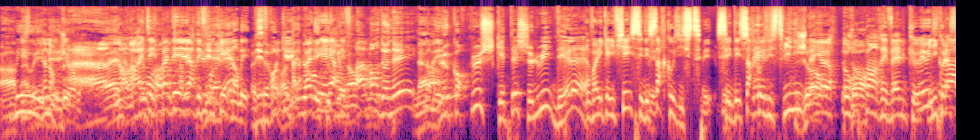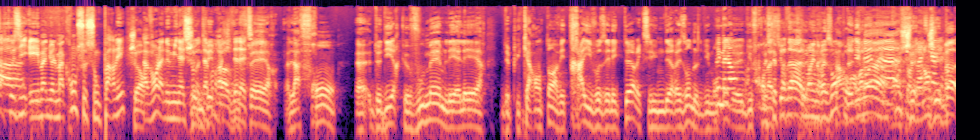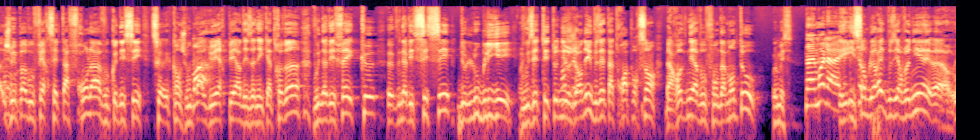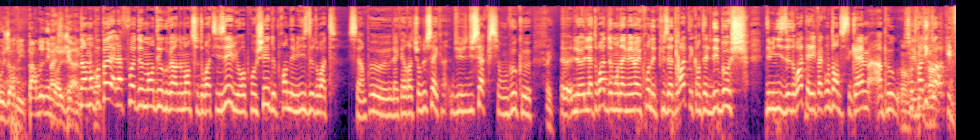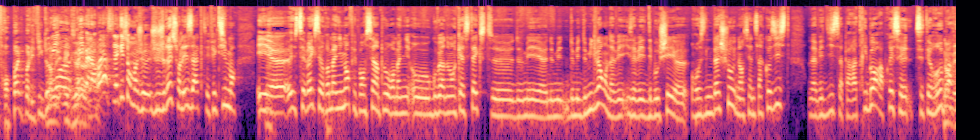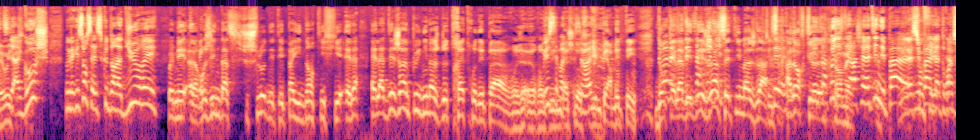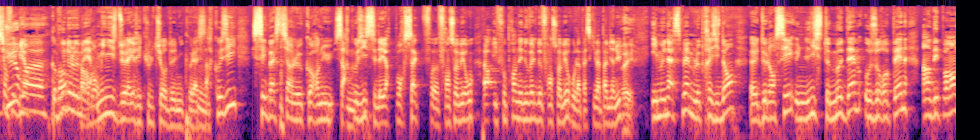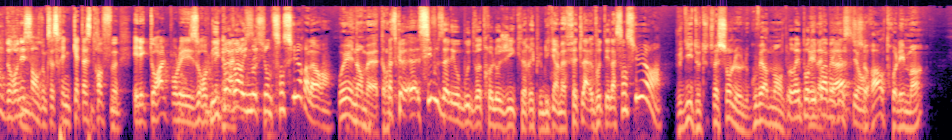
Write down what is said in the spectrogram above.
Ah, Oui, bah oui, non, non. je- Ah, Ouais, non, mais- arrêtez, pas des LR défroqués. Non mais Des froqués. Ah, non, Pas des LR non, défroqués. abandonné Non, mais- le corpus qui était celui des LR. On va les qualifier, c'est des sarkozystes. mais- C'est des sarkozystes. D'ailleurs. Europe 1 révèle que Oui, oui, Nicolas pas- Sarkozy et Emmanuel Macron se sont parlé avant la je nomination ne vais notamment de pas Rachida vous Dati. faire l'affront euh, de dire que vous-même, les LR, depuis 40 ans, avez trahi vos électeurs et que c'est une des raisons de- du montée mais alors- de- du Front c'est National. forcément une raison pour Pardonnez-moi, un je, je vais pas, je vais pas vous faire cet affront-là. Vous connaissez, quand je vous Moi- parle du RPR des années 80, vous n'avez fait que, euh, vous n'avez cessé de l'oublier. Vous êtes étonné aujourd'hui que vous êtes à 3%. Ben, revenez à vos fondamentaux. Oui, mais c'est- Non, mais moi, la- Et il sur- semblerait que vous y reveniez euh, aujourd'hui. Pardonnez-moi. Non, mais on peut pas à la fois demander au gouvernement de se droitiser et lui reprocher de prendre des ministres de droite. c'est un peu la quadrature du cercle, du, cercle. Si on veut que euh, la droite demande à Emmanuel Macron d'être plus à droite et quand elle débauche des ministres de droite, elle n'est pas contente. C'est quand même un peu contradictoire. Qui ne feront pas une politique de droite. Oui, mais alors voilà, c'est la question. Moi, je jugerai sur les actes, effectivement. Et euh, c'est vrai que ce remaniement fait penser un peu au, au gouvernement Castex de mai, de, mai, 2020. On avait, ils avaient débauché euh, Roselyne Bachelot, une ancienne sarkozyste. On avait dit ça part à tribord. Après, c'était reparti à gauche. Donc la question, c'est est-ce que dans la durée. Oui, mais Roselyne Bachelot n'était pas identifiée. Elle a, elle a déjà un peu une image de traître au départ, euh, Roselyne Bachelot, si vous me permettez. Donc elle avait déjà cette image-là. Alors que. Sarkozy, mais... Rachel n'est pas, pas la droite dure. Euh... Bruno Le Maire, ministre de l'Agriculture de Nicolas mm. Sarkozy, Sébastien Lecornu, Sarkozy, mm. c'est d'ailleurs pour ça que François Bayrou. Alors il faut prendre des nouvelles de François Bayrou là parce qu'il va pas bien du tout. Il menace même le président euh, de lancer une liste modem aux européennes indépendantes de Renaissance. Donc ça serait une catastrophe euh, électorale pour les européens. Mais il peut avoir une motion de censure alors? Oui, non mais attends. Parce que si vous allez au bout de votre logique républicain, bah faites la, votez la censure. Je vous dis, de toute façon, le, gouvernement de vous répondez pas à ma question. sera entre les mains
